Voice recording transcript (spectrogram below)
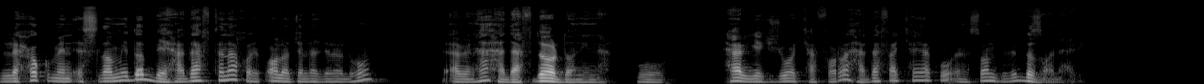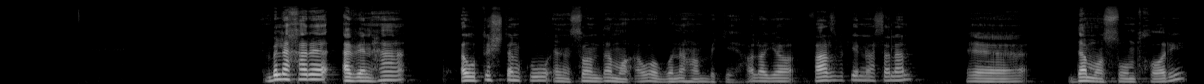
لحکم اسلامی دا به هدف تنخواهید آلا جل جلاله هدف دار دانینه و هر یک جوا کفارا هدف که و انسان دوی بزانه اوی. بالاخره اوین ها او تشتن کو انسان دما او گناه هم بکه. حالا یا فرض بکن مثلا دما خاری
